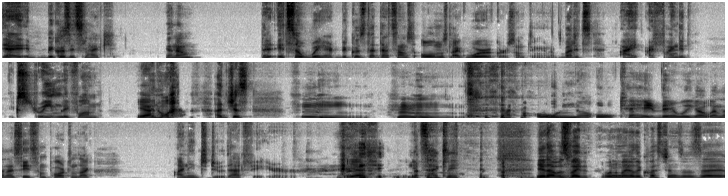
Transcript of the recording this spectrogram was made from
yeah it, because it's like you know it's so weird because that that sounds almost like work or something you know but it's i i find it extremely fun Yeah. you know i just hmm hmm that oh no okay there we go and then i see some part and like i need to do that figure Yeah. exactly. yeah, that was my one of my other questions was uh,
